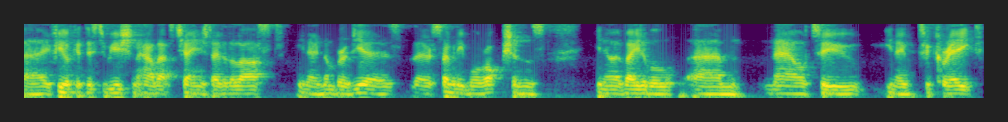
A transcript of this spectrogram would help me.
uh, if you look at distribution how that's changed over the last you know number of years there are so many more options you know available um, now to you know to create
